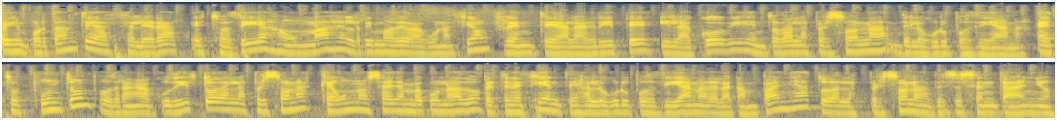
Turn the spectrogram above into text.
Es importante acelerar estos días aún más el ritmo de vacunación frente a la gripe y la COVID en todas las personas de los grupos Diana. A estos puntos podrán acudir todas las personas que aún no se hayan vacunado pertenecientes a los grupos Diana de la campaña, todas las personas de 60 años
